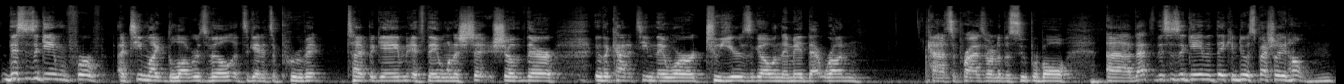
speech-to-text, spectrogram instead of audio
This is a game for a team like Gloversville. It's again it's a prove it type of game. If they want to sh- show that they're you know, the kind of team they were two years ago when they made that run kind of surprise run to the Super Bowl. Uh, that this is a game that they can do, especially at home.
